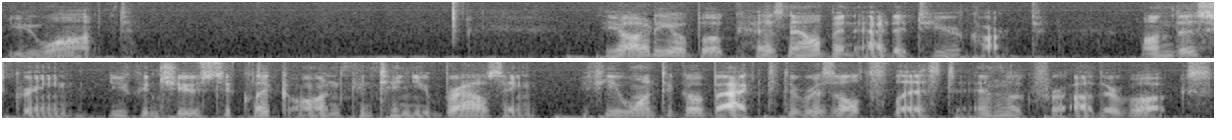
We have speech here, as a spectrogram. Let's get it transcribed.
you want. The audiobook has now been added to your cart. On this screen, you can choose to click on Continue Browsing if you want to go back to the results list and look for other books.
